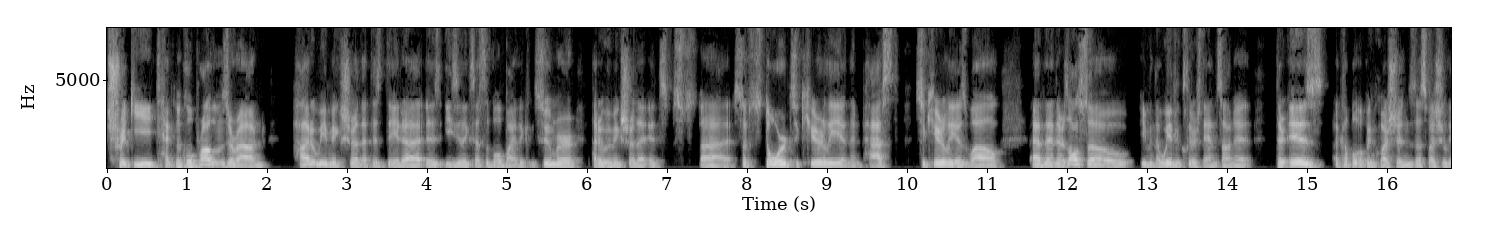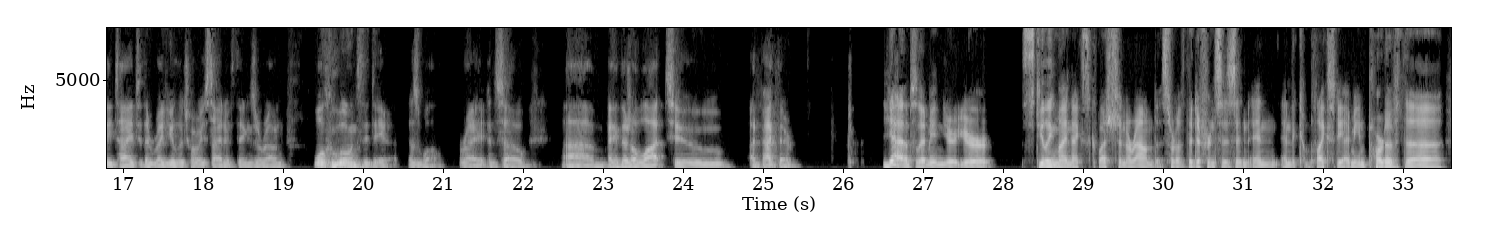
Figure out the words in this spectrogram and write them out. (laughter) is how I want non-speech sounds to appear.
tricky technical problems around how do we make sure that this data is easily accessible by the consumer? How do we make sure that it's uh, so stored securely and then passed securely as well? And then there's also, even though we have a clear stance on it, there is a couple open questions, especially tied to the regulatory side of things around well, who owns the data as well, right? And so um, I think there's a lot to unpack there. Yeah, absolutely. I mean, you're you're stealing my next question around sort of the differences in in, in the complexity. I mean, part of the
